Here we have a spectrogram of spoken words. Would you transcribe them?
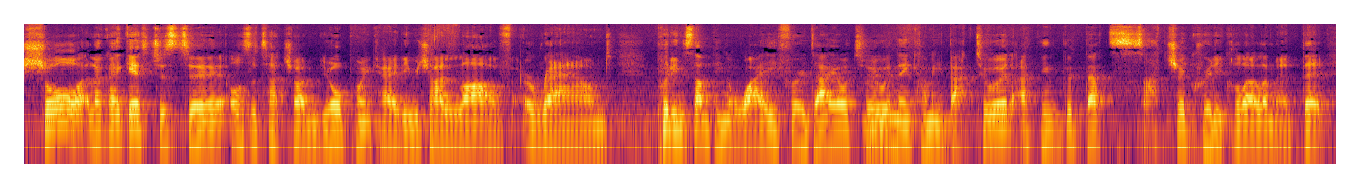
Sure. Look, I guess just to also touch on your point, Katie, which I love around putting something away for a day or two and then coming back to it. I think that that's such a critical element that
